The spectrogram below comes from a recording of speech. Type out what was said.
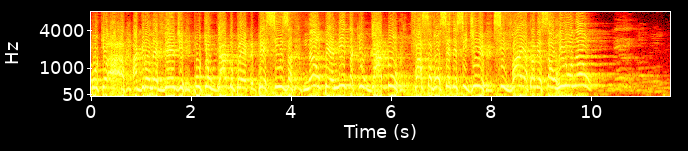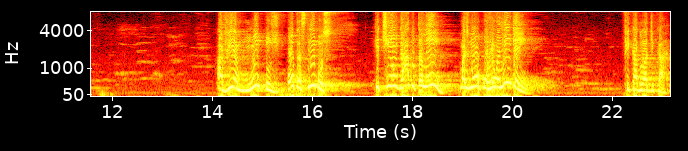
porque a, a grama é verde, porque o gado pre, precisa. Não permita que o gado faça você decidir se vai atravessar o rio ou não. Havia muitas outras tribos que tinham gado também, mas não ocorreu a ninguém ficar do lado de cá.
